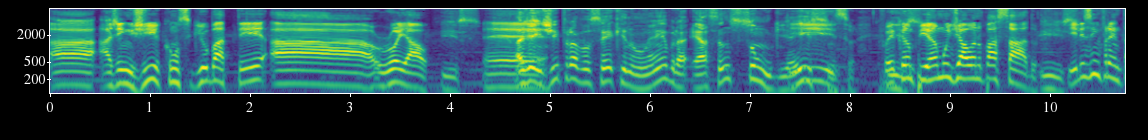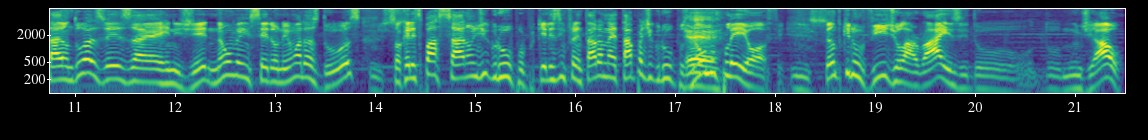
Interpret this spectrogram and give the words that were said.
a, a Genji conseguiu bater a Royal. Isso. É, A Genji, pra você que não lembra, é a Samsung, é isso? Isso. Foi Isso. campeã mundial ano passado. Isso. E eles enfrentaram duas vezes a RNG, não venceram nenhuma das duas, Isso. só que eles passaram de grupo, porque eles enfrentaram na etapa de grupos, É. não no playoff. Isso. Tanto que no vídeo lá, Rise do, do Mundial,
